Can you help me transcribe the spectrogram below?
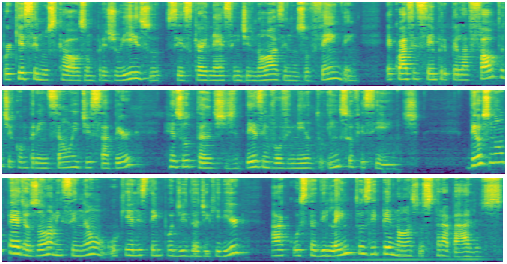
porque se nos causam prejuízo, se escarnecem de nós e nos ofendem, é quase sempre pela falta de compreensão e de saber resultantes de desenvolvimento insuficiente. Deus não pede aos homens senão o que eles têm podido adquirir à custa de lentos e penosos trabalhos.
